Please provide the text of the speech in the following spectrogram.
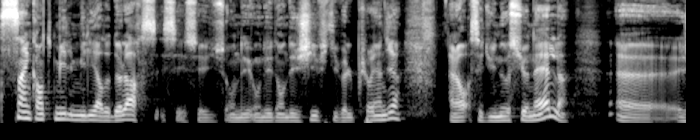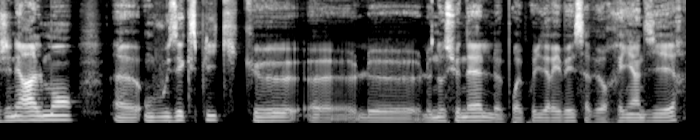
50 000 milliards de dollars, on, est, on, est, dans des chiffres qui veulent plus rien dire. Alors c'est du notionnel. Euh, généralement, euh, on vous explique que euh, le, notionnel pour les produits dérivés, ça veut rien dire.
